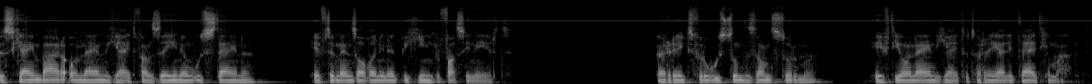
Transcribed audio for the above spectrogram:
De schijnbare oneindigheid van zeeën en woestijnen heeft de mens al van in het begin gefascineerd. Een reeks verwoestende zandstormen heeft die oneindigheid tot een realiteit gemaakt.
